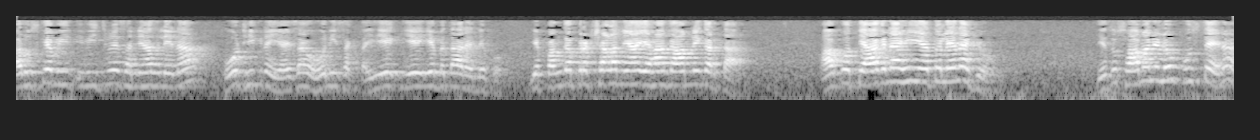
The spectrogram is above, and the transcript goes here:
और उसके बीच में संन्यास लेना वो ठीक नहीं है, ऐसा हो नहीं सकता। ये ये ये बता रहे देखो, ये पंग प्रक्षाला न्याय यहाँ काम नहीं करता। आपको त्यागना ही है तो लेना क्यों? ये तो सामान्य लोग पूछते हैं ना,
